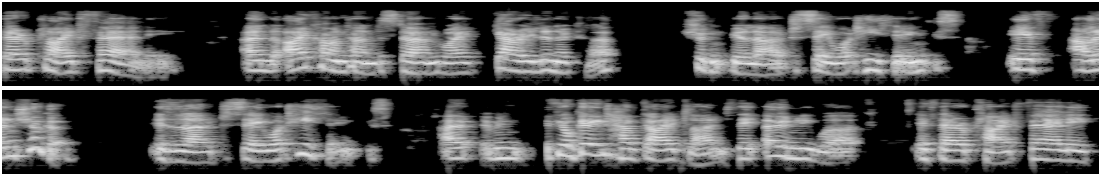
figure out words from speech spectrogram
they're applied fairly. And I can't understand why Gary Lineker shouldn't be allowed to say what he thinks if Alan Sugar is allowed to say what he thinks. I, I mean, if you're going to have guidelines, they only work if they're applied fairly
